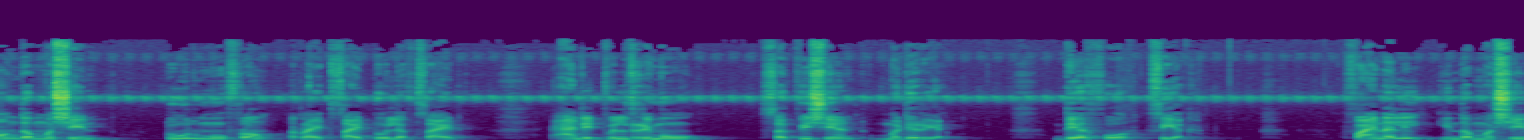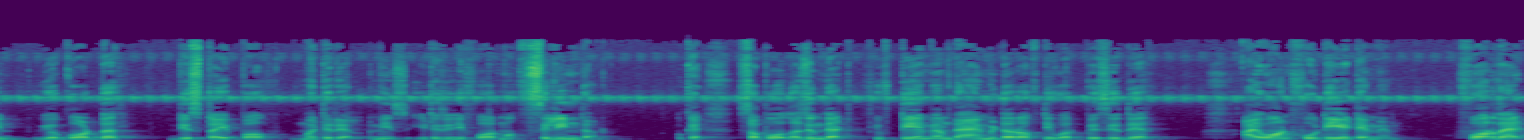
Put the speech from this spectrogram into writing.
on the machine tool move from right side to left side and it will remove sufficient material. Therefore here finally in the machine we have got the this type of material. Means it is in the form of cylinder. Okay. Suppose assume that 50 mm diameter of the workpiece is there. I want 48 mm for that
